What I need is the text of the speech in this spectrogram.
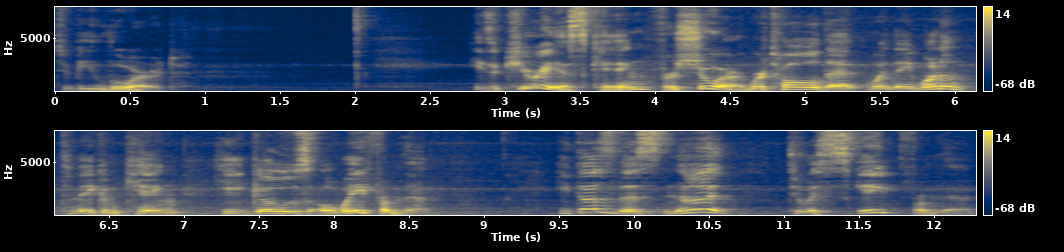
to be Lord? He's a curious king, for sure. We're told that when they want him to make him king, he goes away from them. He does this not to escape from them,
